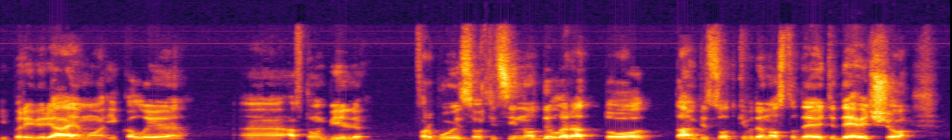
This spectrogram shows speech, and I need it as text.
і перевіряємо, і коли е, автомобіль фарбується офіційного дилера, то там відсотків 99,9, що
